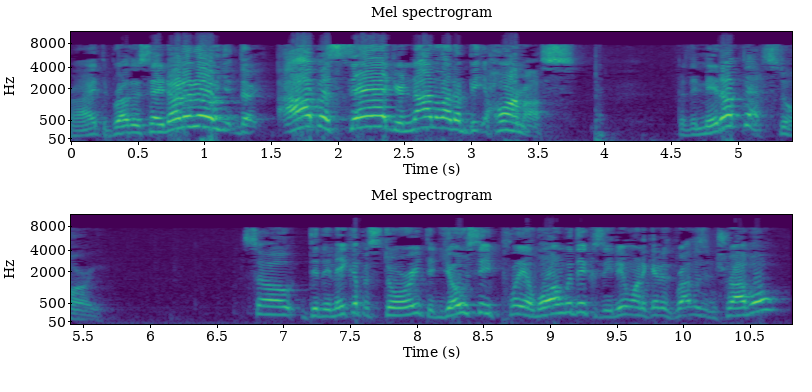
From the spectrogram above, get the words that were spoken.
Right? The brothers say, no, no, no, the Abba said you're not allowed to be, harm us. But they made up that story. So, did they make up a story? Did Yosef play along with it because he didn't want to get his brothers in trouble?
